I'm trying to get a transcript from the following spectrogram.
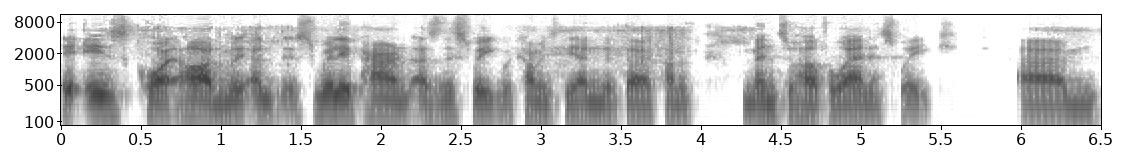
it is quite hard, and, we, and it's really apparent as this week we're coming to the end of the kind of mental health awareness week. Um,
